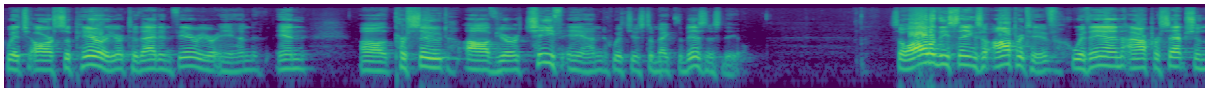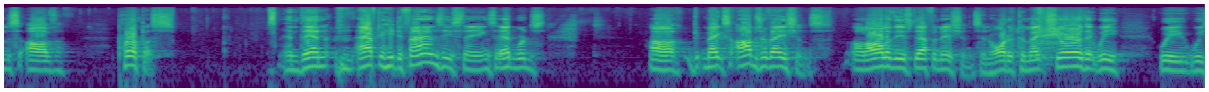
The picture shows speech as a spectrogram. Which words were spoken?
which are superior to that inferior end, in uh, pursuit of your chief end, which is to make the business deal. So, all of these things are operative within our perceptions of purpose. And then, after he defines these things, Edwards uh, makes observations on all of these definitions in order to make sure that we, we, we,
